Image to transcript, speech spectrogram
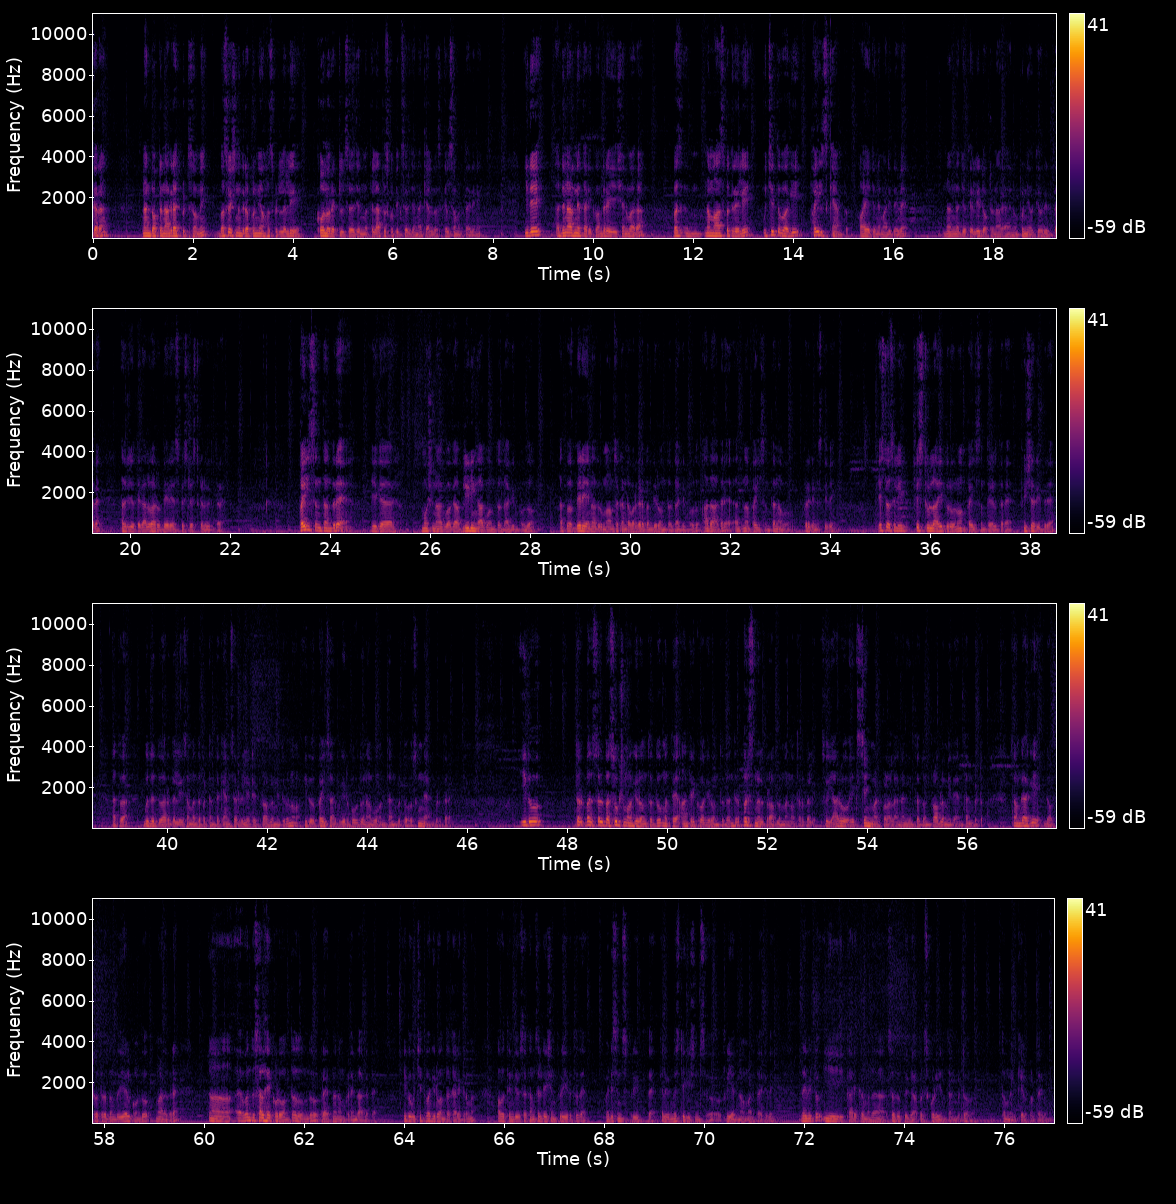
ನಮಸ್ಕಾರ. ನಾನು ಡಾಕ್ಟರ್ ನಾಗರಾಜ್ ಪುಟ್ಟಸ್ವಾಮಿ. ಬಸವೇಶ್ವರನಗರ ಪುಣ್ಯ ಹಾಸ್ಪಿಟಲಲ್ಲಿ ಕೋಲೋರೆಕ್ಟಲ್ ಸರ್ಜನ್ ಮತ್ತು ಲ್ಯಾಪ್ರೋಸ್ಕೋಪಿಕ್ ಸರ್ಜನ್ ಕೆಲಸ ಕೆಲಸ ಮಾಡ್ತಾ ಇದ್ದೀನಿ. ಇದೇ ಹದಿನಾರನೇ ತಾರೀಕು, ಅಂದರೆ ಈ ಶನಿವಾರ, ಬಸ್, ನಮ್ಮ ಆಸ್ಪತ್ರೆಯಲ್ಲಿ ಉಚಿತವಾಗಿ ಫೈಲ್ಸ್ ಕ್ಯಾಂಪ್ ಆಯೋಜನೆ ಮಾಡಿದ್ದೇವೆ. ನನ್ನ ಜೊತೆಯಲ್ಲಿ ಡಾಕ್ಟರ್ ಪುಣ್ಯವತಿ ಅವರು ಇರ್ತಾರೆ. ಅದ್ರ ಜೊತೆಗೆ ಹಲವಾರು ಬೇರೆ ಸ್ಪೆಷಲಿಸ್ಟ್ಗಳು ಇರ್ತಾರೆ. ಫೈಲ್ಸ್ ಅಂತ ಅಂದ್ರೆ ಈಗ ಮೋಷನ್ ಆಗುವಾಗ ಬ್ಲೀಡಿಂಗ್ ಆಗುವಂಥದ್ದಾಗಿರ್ಬೋದು. ಅಥವಾ ಬೇರೆ ಏನಾದರೂ ಮಾಂಸಖಂಡ ಹೊರಗಡೆ ಬಂದಿರುವಂಥದ್ದಾಗಿರ್ಬೋದು ಅದಾದರೆ ಅದನ್ನ ಫೈಲ್ಸ್ ಅಂತ ನಾವು ಪರಿಗಣಿಸ್ತೀವಿ. ಎಷ್ಟೋ ಸಲ ಫಿಸ್ಟುಲಾ ಇದ್ರೂ ಫೈಲ್ಸ್ ಅಂತ ಹೇಳ್ತಾರೆ. ಫಿಶರ್ ಇದ್ರೆ ಅಥವಾ ಗುದದ್ವಾರದಲ್ಲಿ ಸಂಬಂಧಪಟ್ಟಂಥ ಕ್ಯಾನ್ಸರ್ ರಿಲೇಟೆಡ್ ಪ್ರಾಬ್ಲಮ್ ಇದ್ರೂ ಇದು ಫೈಲ್ಸ್ ಆಗಿರ್ಬೋದು ನಾವು ಅಂತ ಅಂದ್ಬಿಟ್ಟು ಸುಮ್ಮನೆ ಆಗ್ಬಿಡ್ತಾರೆ. ಇದು ಸ್ವಲ್ಪ ಸ್ವಲ್ಪ ಸೂಕ್ಷ್ಮವಾಗಿರುವಂಥದ್ದು ಮತ್ತೆ ಆಂತರಿಕವಾಗಿರುವಂಥದ್ದು ಅಂದ್ರೆ ಪರ್ಸನಲ್ ಪ್ರಾಬ್ಲಮ್ ಅನ್ನೋ ಥರದಲ್ಲಿ ಸೊ ಯಾರು ಎಕ್ಸ್ಚೇಂಜ್ ಮಾಡ್ಕೊಳ್ಳಲ್ಲ ನನಗೆ ಇಂಥದ್ದು ಒಂದು ಪ್ರಾಬ್ಲಮ್ ಇದೆ ಅಂತ ಅಂದ್ಬಿಟ್ಟು. ಸೊ ಹಂಗಾಗಿ ಡಾಕ್ಟರ್ ಹತ್ರ ಬಂದು ಹೇಳ್ಕೊಂಡು ಮಾಡಿದ್ರೆ ಒಂದು ಸಲಹೆ ಕೊಡುವಂಥದ್ದು ಒಂದು ಪ್ರಯತ್ನ ನಮ್ಮ ಕಡೆಯಿಂದ ಆಗುತ್ತೆ. ಇದು ಉಚಿತವಾಗಿರುವಂಥ ಕಾರ್ಯಕ್ರಮ. ಅವತ್ತಿನ ದಿವಸ ಕನ್ಸಲ್ಟೇಷನ್ ಫ್ರೀ ಇರ್ತದೆ ಮೆಡಿಸಿನ್ಸ್ ಫ್ರೀ ಇರ್ತದೆ, ಕೆಲವು ಇನ್ವೆಸ್ಟಿಗೇಷನ್ಸ್ ಫ್ರೀಯಾಗಿ ನಾವು ಮಾಡ್ತಾ ಇದ್ದೀವಿ. ದಯವಿಟ್ಟು ಈ ಕಾರ್ಯಕ್ರಮದ ಸದುಪಯೋಗ ಪಡಿಸ್ಕೊಳ್ಳಿ ಅಂತ ಅಂದ್ಬಿಟ್ಟು ತಮ್ಮಲ್ಲಿ ಕೇಳ್ಕೊಳ್ತಾ ಇದ್ದೀನಿ.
